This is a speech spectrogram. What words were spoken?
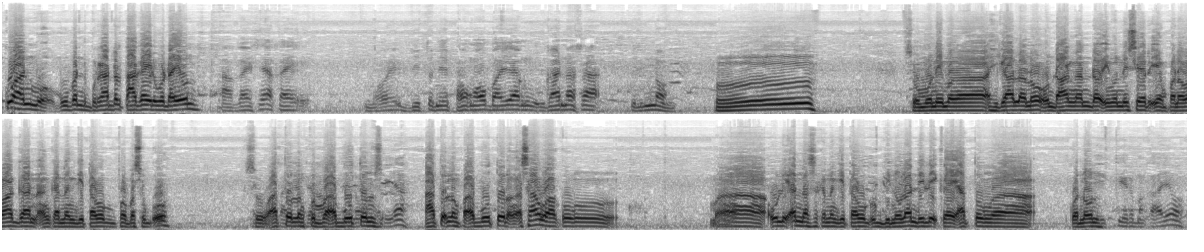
kuan mo uban brother tagay wa dayon. Tagay siya kay mo dito ni Pongo ba yung gana sa Ilimnon. Hmm. So mo ni mga higala no, undangan daw ingon ni sir iyang panawagan ang kanang gitawag pabasugo. So ato lang pud maabuton ato lang paabuton ang asawa kung maulian na sa kanang gitawag og binulan dili kay atong uh, kunon Ikir man kayo.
